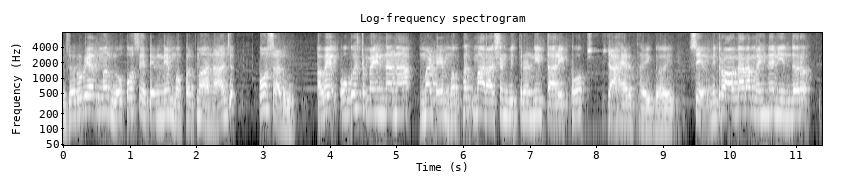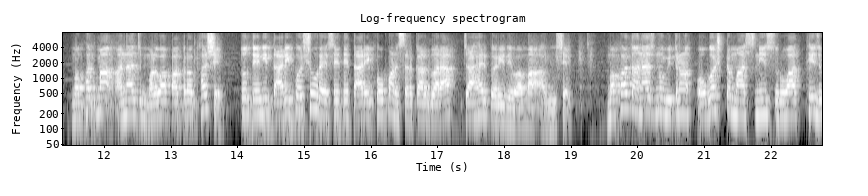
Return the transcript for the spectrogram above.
જરૂરિયાતમંદ લોકો છે તેમને મફતમાં અનાજ પહોંચાડવું. હવે ઓગસ્ટ મહિનાના માટે મફતમાં રાશન વિતરણની તારીખો જાહેર થઈ ગઈ છે. મિત્રો, આવનારા મહિનાની અંદર મફતમાં અનાજ મળવા પાત્ર થશે તો તેની તારીખો શું રહેશે તે તારીખો પણ સરકાર દ્વારા જાહેર કરી દેવામાં આવી છે. મફત અનાજનું વિતરણ ઓગસ્ટ માસની શરૂઆતથી જ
